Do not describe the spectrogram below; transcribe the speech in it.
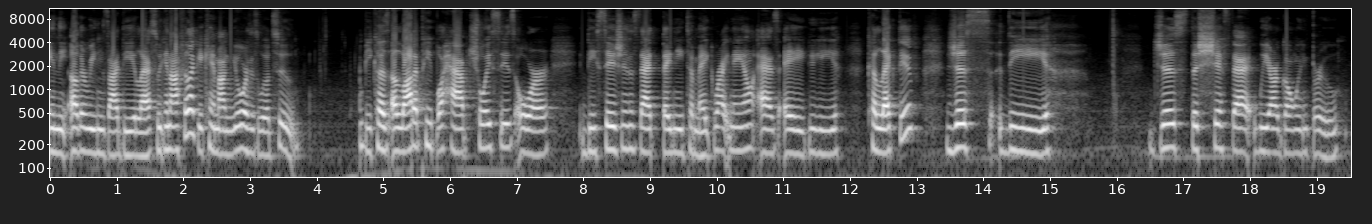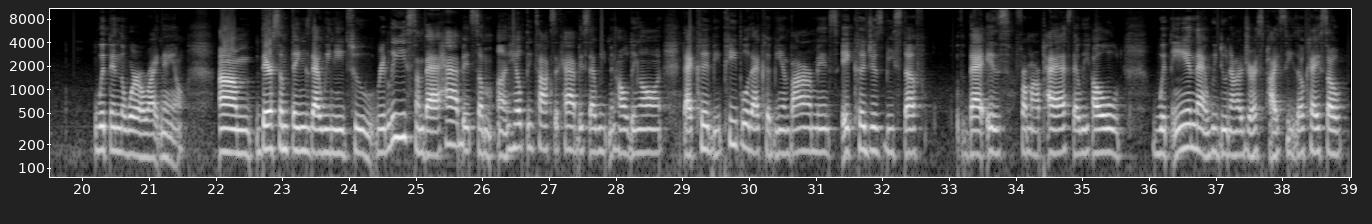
in the other readings I did last week. And I feel like it came out in yours as well, too. Because a lot of people have choices or decisions that they need to make right now as a collective. Just the just the shift that we are going through within the world right now. Um, there's some things that we need to release, some bad habits, some unhealthy, toxic habits that we've been holding on. That could be people, that could be environments. It could just be stuff that is from our past that we hold within that we do not address Pisces. Okay, so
